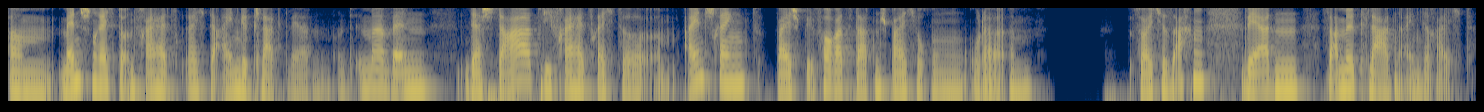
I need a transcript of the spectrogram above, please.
ähm, Menschenrechte und Freiheitsrechte eingeklagt werden. Und immer wenn der Staat die Freiheitsrechte ähm, einschränkt, Beispiel Vorratsdatenspeicherung oder ähm, solche Sachen, werden Sammelklagen eingereicht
